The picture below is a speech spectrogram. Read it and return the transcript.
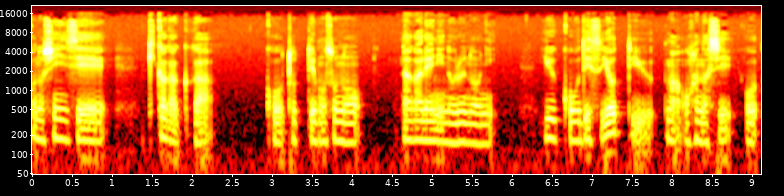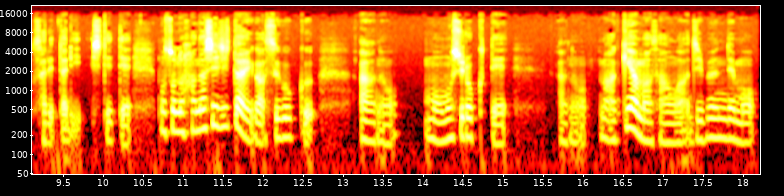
この新生幾何学がこうとってもその流れに乗るのに有効ですよっていう、まあ、お話をされたりしててもうその話自体がすごくあのもう面白くてあの、まあ、秋山さんは自分でも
